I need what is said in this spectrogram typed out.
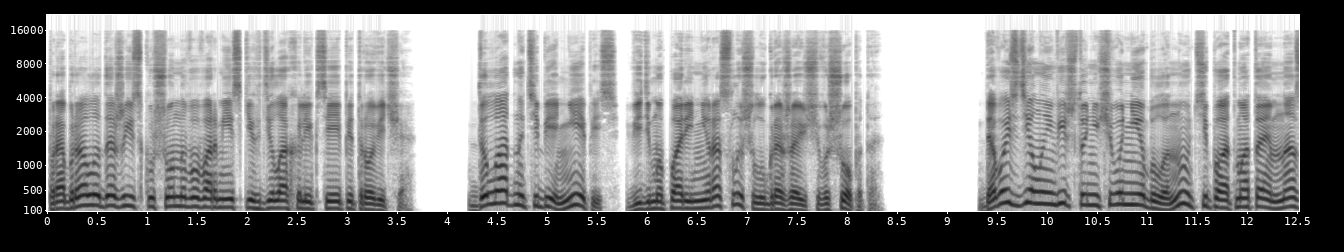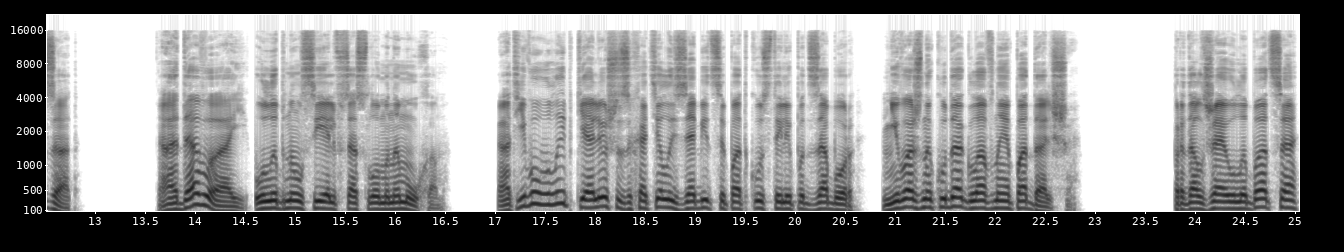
Пробрало даже искушенного в армейских делах Алексея Петровича. «Да ладно тебе, непись!» Видимо, парень не расслышал угрожающего шепота. «Давай сделаем вид, что ничего не было, ну, типа отмотаем назад». «А давай», — улыбнулся эльф со сломанным ухом. От его улыбки Алёше захотелось забиться под куст или под забор, неважно куда, главное подальше. Продолжая улыбаться,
